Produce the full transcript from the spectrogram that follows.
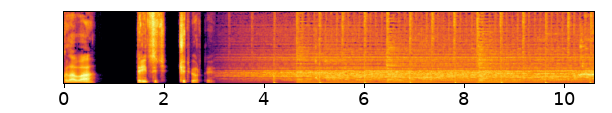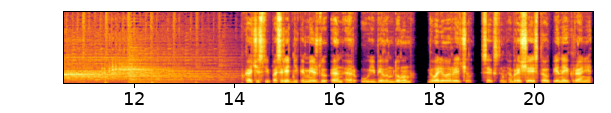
Глава 34 В качестве посредника между НРУ и Белым домом, говорила Рэчел Секстон, обращаясь к толпе на экране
